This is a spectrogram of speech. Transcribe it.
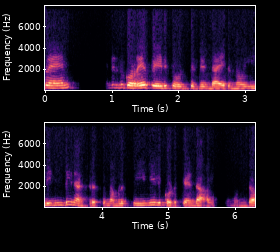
ഫ്രണ്ട്സ് എന്റെ അടുത്ത് കുറേ പേര് ചോദിച്ചിട്ടുണ്ടായിരുന്നു. ലിങ്ക്ഡിൻ അഡ്രസ്സ് നമ്മൾ സി വിയിൽ കൊടുക്കേണ്ട ആവശ്യമുണ്ടോ?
